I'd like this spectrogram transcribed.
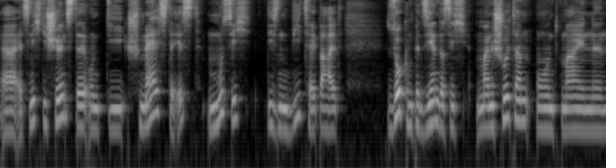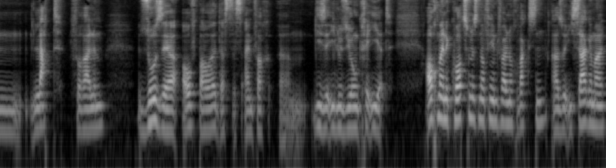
äh, jetzt nicht die schönste und die schmälste ist, muss ich diesen V-Taper halt so kompensieren, dass ich meine Schultern und meinen Latt vor allem so sehr aufbaue, dass das einfach ähm, diese Illusion kreiert. Auch meine Quads müssen auf jeden Fall noch wachsen. Also ich sage mal,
